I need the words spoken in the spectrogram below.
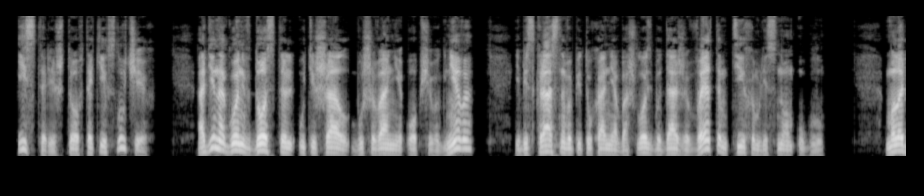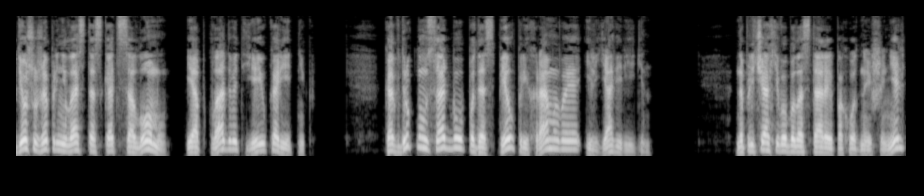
истори, что в таких случаях один огонь вдосталь утешал бушевание общего гнева, и без красного петуха не обошлось бы даже в этом тихом лесном углу. Молодежь уже принялась таскать солому и обкладывать ею каретник. Как вдруг на усадьбу подоспел, прихрамывая, Илья Веригин. На плечах его была старая походная шинель,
